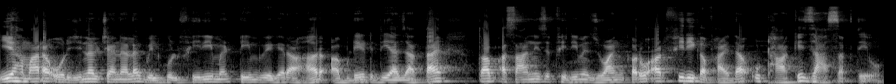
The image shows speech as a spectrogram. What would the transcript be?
ये हमारा ओरिजिनल चैनल है, बिल्कुल फ्री में टीम वगैरह हर अपडेट दिया जाता है। तो आप आसानी से फ्री में ज्वाइन करो और फ्री का फ़ायदा उठा के जा सकते हो।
